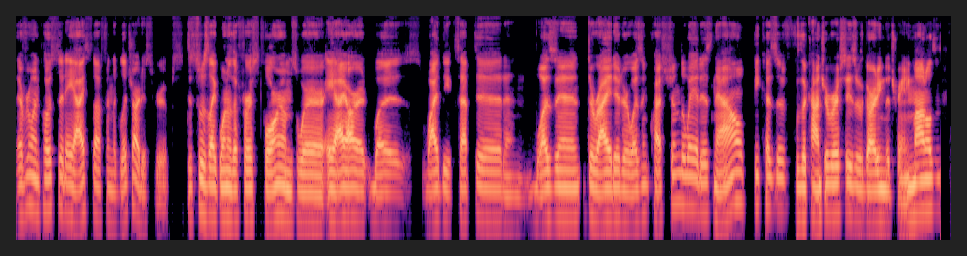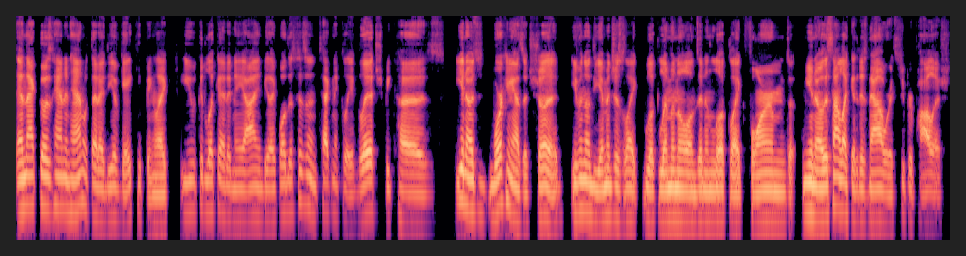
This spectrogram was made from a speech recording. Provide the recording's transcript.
everyone posted AI stuff in the glitch artist groups. This was like one of the first forums where AI art was widely accepted and wasn't derided or wasn't questioned the way it is now because of the controversies regarding the training models. And that goes hand in hand with that idea of gatekeeping. Like you could look at an AI and be like, well, this isn't technically a glitch because you know, it's working as it should, even though the images like look liminal and didn't look like formed. You know, it's not like it is now where it's super polished.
